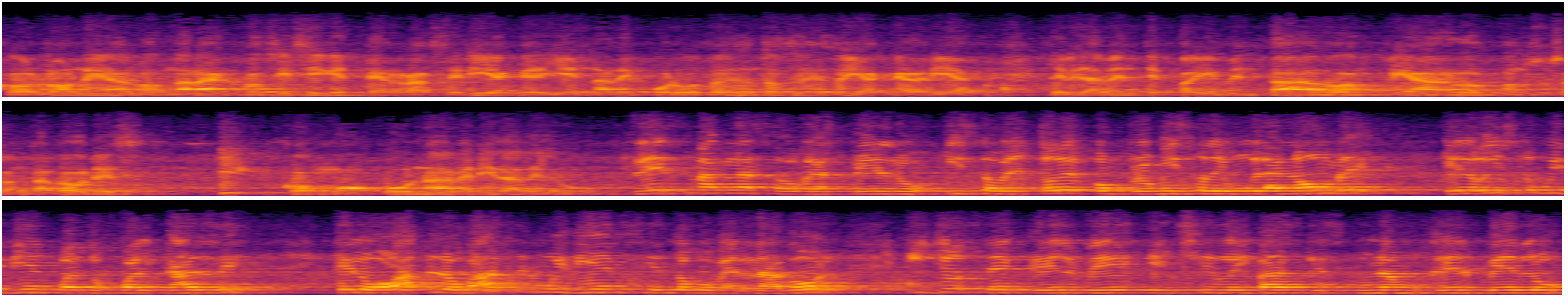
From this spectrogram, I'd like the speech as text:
colonia Los Naranjos y sigue terracería que llena de polvo. Eso, Entonces eso ya quedaría debidamente pavimentado, ampliado, con sus andadores y como una avenida de lujo. Tres magnas obras, Pedro, y sobre todo el compromiso de un gran hombre que lo hizo muy bien cuando fue alcalde, que lo, lo va a hacer muy bien siendo gobernador, y yo sé que él ve en Shirley Vázquez una mujer, Pedro,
